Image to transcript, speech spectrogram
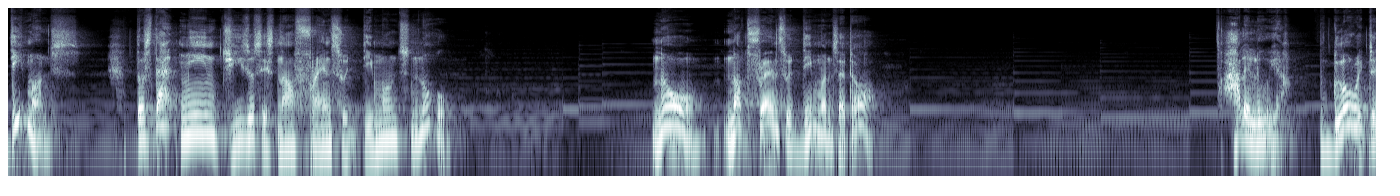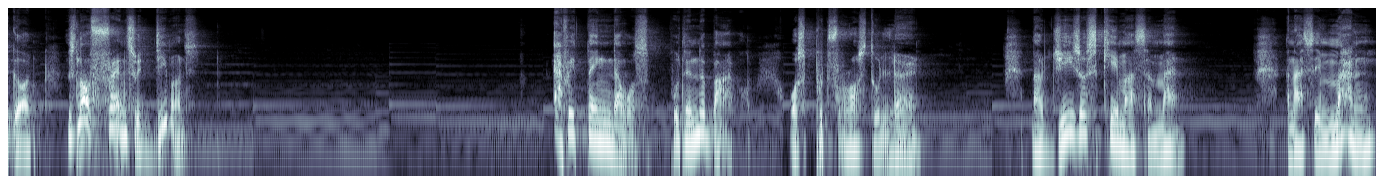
demons. Does that mean Jesus is now friends with demons? No. No, not friends with demons at all. Hallelujah. Glory to God. He's not friends with demons. Everything that was put in the Bible was put for us to learn. Now, Jesus came as a man. And as a man,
